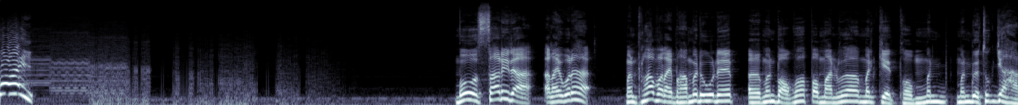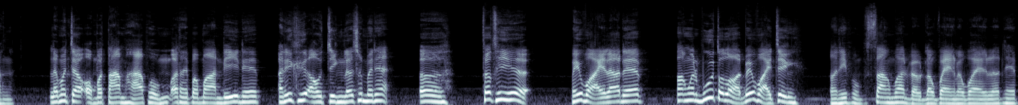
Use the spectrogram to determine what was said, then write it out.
ว้าย โมซาริดะอะไรวะน่ะมันพลาดอะไรมาไม่รู้เนฟเออมันบอกว่าประมาณว่ามันเกลียดผมมันมันเบื่อทุกอย่าง แล้วมันจะออกมาตามหาผมอะไรประมาณนี้เนฟอันนี้คือเอาจริงแล้วใช่ไหมเนี่ยเออสักทีเถอะไม่ไหวแล้วเนฟฟังมันพูดตลอดไม่ไหวจริง ตอนนี้ผมสร้างบ้านแบบระแวงระแวงแล้วเนฟ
